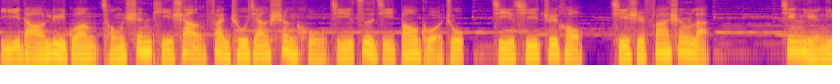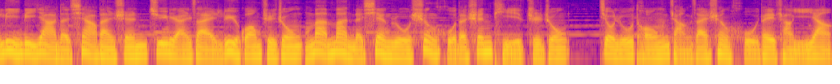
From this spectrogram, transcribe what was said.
一道绿光从身体上泛出，将圣虎及自己包裹住。几息之后，奇事发生了，精灵莉莉娅的下半身居然在绿光之中慢慢的陷入圣虎的身体之中，就如同长在圣虎背上一样，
